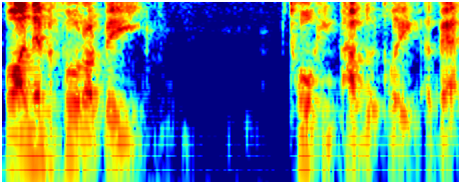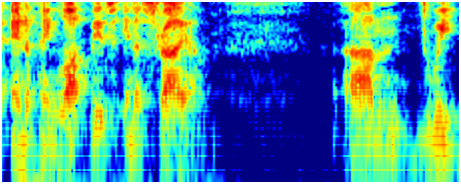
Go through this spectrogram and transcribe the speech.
Well, I never thought I'd be talking publicly about anything like this in Australia. Um, we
